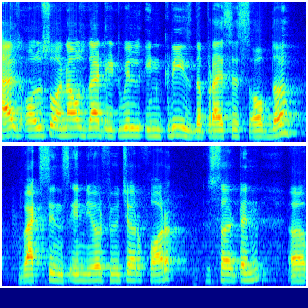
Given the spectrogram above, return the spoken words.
has also announced that it will increase the prices of the vaccines in near future for certain uh,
